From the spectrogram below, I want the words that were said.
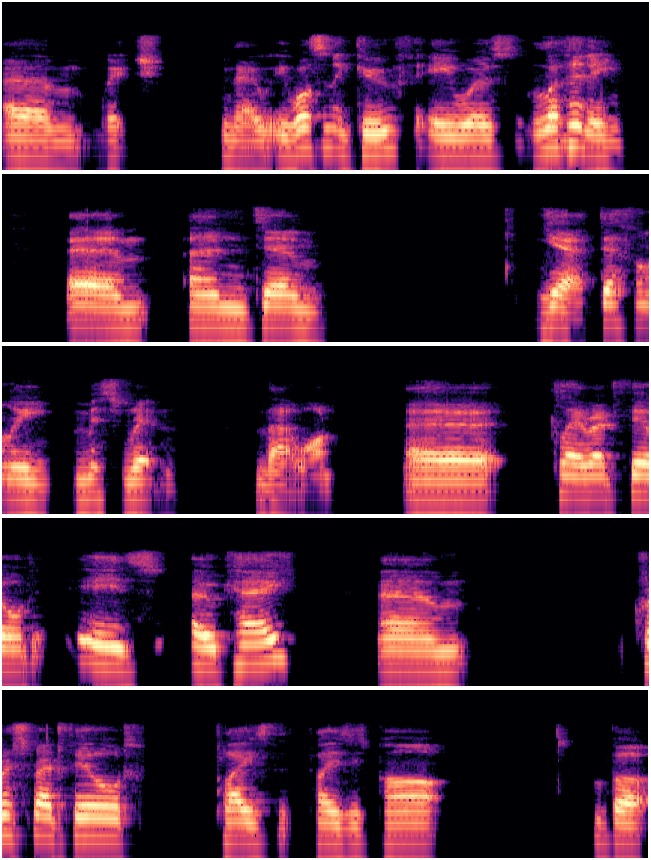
um, which you know he wasn't a goof. He was learning, um, and um, yeah, definitely miswritten that one. Uh, Claire Redfield is okay. Um, Chris Redfield plays plays his part, but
